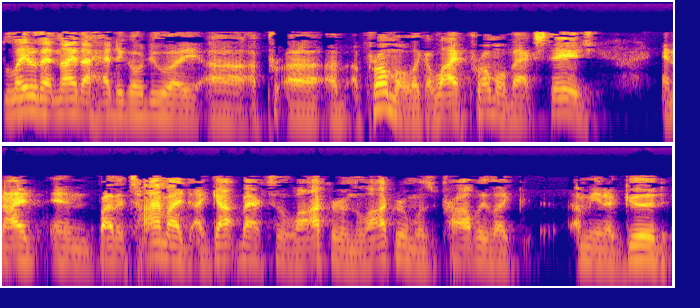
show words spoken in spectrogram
later that night, I had to go do a uh, a, a, a promo, like a live promo backstage and I and by the time I, I got back to the locker room, the locker room was probably like I mean a good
